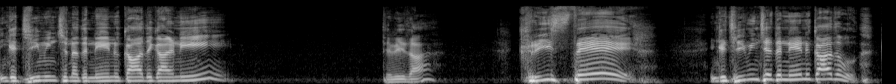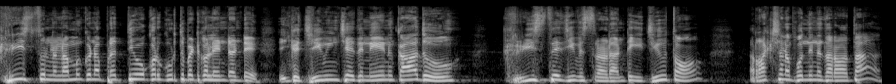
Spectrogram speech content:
ఇంకా జీవించినది నేను కాదు కానీ తెలీదా? క్రీస్తే. ఇంక జీవించేది నేను కాదు క్రీస్తున్న నమ్ముకున్న ప్రతి ఒక్కరు గుర్తుపెట్టుకోవాలి ఏంటంటే ఇంక జీవించేది నేను కాదు క్రీస్తే జీవిస్తున్నాడు. అంటే ఈ జీవితం రక్షణ పొందిన తర్వాత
